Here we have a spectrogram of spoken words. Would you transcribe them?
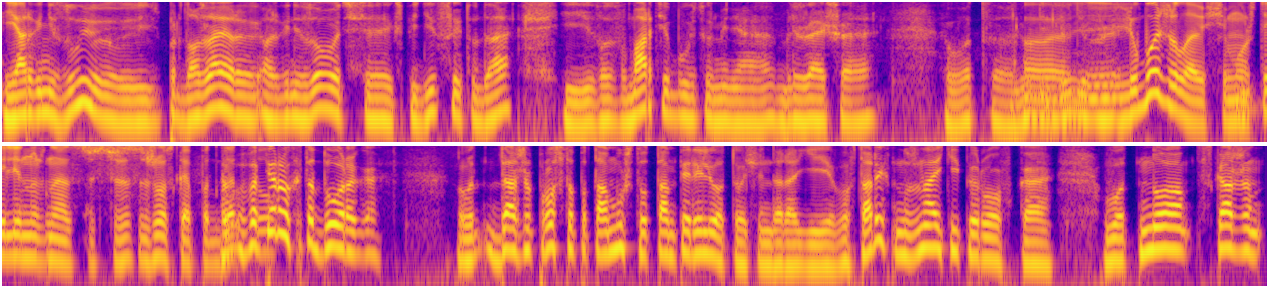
Я организую и продолжаю организовывать экспедиции туда. И вот в марте будет у меня ближайшая вот э, люди, а, люди уже... Любой желающий может, или нужна жесткая подготовка? Во-первых, это дорого. Вот даже просто потому, что там перелеты очень дорогие. Во-вторых, нужна экипировка. Вот. Но, скажем,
